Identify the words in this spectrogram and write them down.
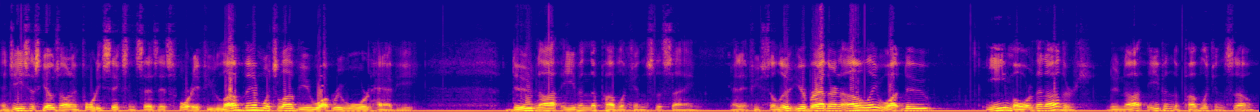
And Jesus goes on in 46 and says this, For if you love them which love you, what reward have ye? Do not even the publicans the same? And if you salute your brethren only, what do ye more than others? Do not even the publicans so?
